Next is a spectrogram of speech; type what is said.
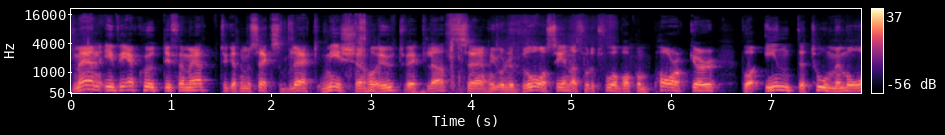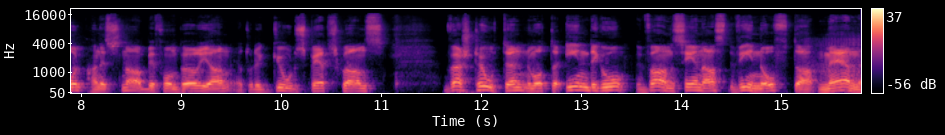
Men i V751 tycker jag att nummer 6 Black Mission har utvecklats. Eh, han gjorde det bra senast, var det två bakom Parker. Var inte tom i mål. Han är snabb ifrån början. Jag tror det är god spetschans. Värst hoten, nummer 8 Indigo, vann senast, vinner ofta, men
